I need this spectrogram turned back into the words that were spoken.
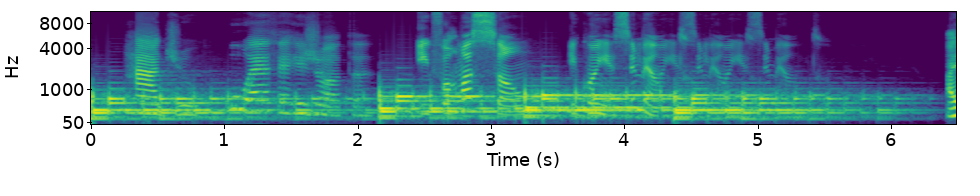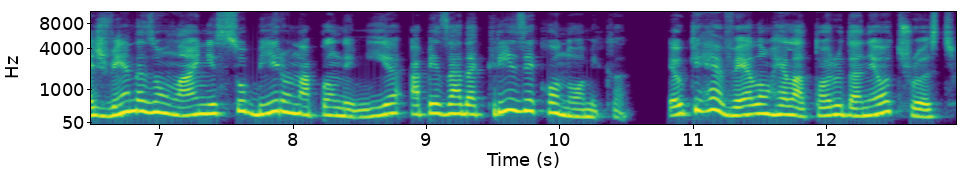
Rádio UFRJ. Informação e conhecimento, conhecimento, conhecimento. As vendas online subiram na pandemia apesar da crise econômica. É o que revela um relatório da Neotrust,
